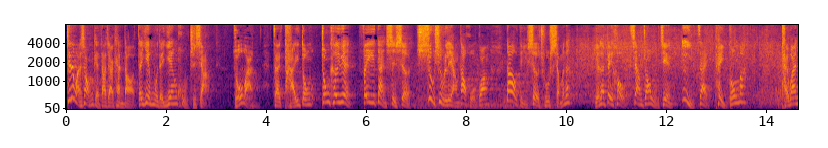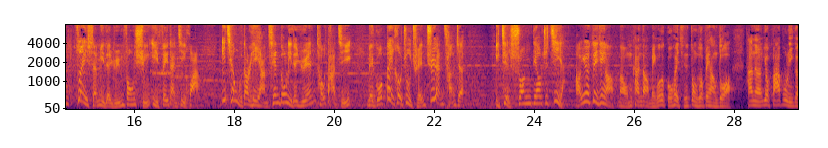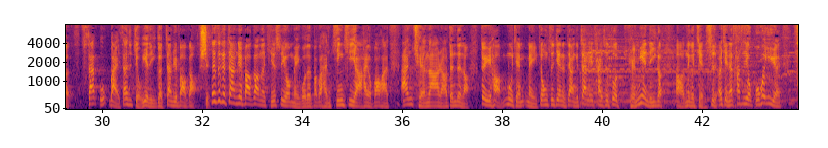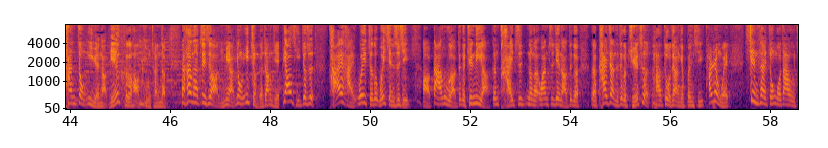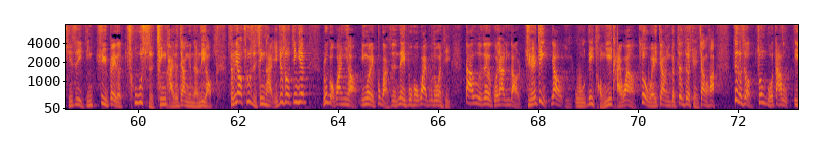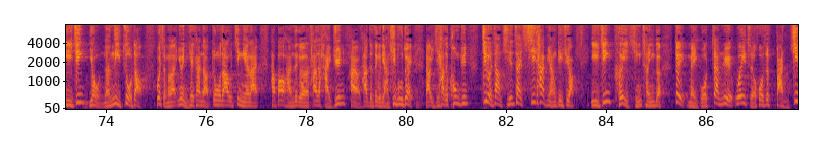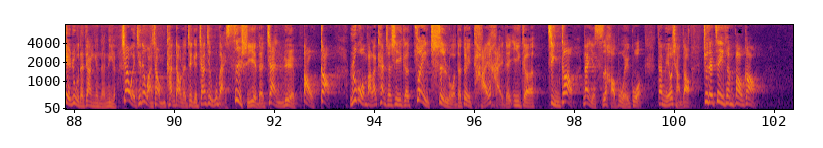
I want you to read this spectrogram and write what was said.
今天晚上我们给大家看到，在夜幕的烟雾之下，昨晚在台东中科院飞弹试射，咻咻两道火光，到底射出什么呢？原来背后项庄舞剑，意在沛公吗？台湾最神秘的云峰巡弋飞弹计划，一千五到两千公里的源头打击，美国背后助权，居然藏着一箭双雕之计啊！好，因为最近啊，那我们看到美国的国会其实动作非常多啊，他呢又发布了一个三五百三十九页的一个战略报告。是，那这个战略报告呢，其实是由美国的，包括含经济啊，还有包含安全啦、啊，然后等等啊，对于哈目前美中之间的这样一个战略态势做全面的一个啊那个检视，而且呢，它是由国会议员、参众议员啊联合哈组成的。那它呢这次啊里面啊用了一整个章节，标题就是台海威则的危险时期啊，大陆啊这个军力啊跟台之那个湾之间啊这个呃开。开战的这个决策，他做这样一个分析，他认为现在中国大陆其实已经具备了初始清台的这样一个能力哦。什么叫初始清台？也就是说，今天如果万一哈，因为不管是内部或外部的问题，大陆的这个国家领导决定要以武力统一台湾啊，作为这样一个政策选项的话，这个时候中国大陆已经有能力做到。为什么呢？因为你可以看到中国大陆近年来，它包含这个它的海军，还有它的这个两栖部队，然后以及它的空军，基本上其实在西太平洋地区啊，已经可以形成一个对美国战略威慑或是反介入的这样一个能力了。孝玮，今天晚上我们看到了这个将近五百四十页的战略报告。如果我们把它看成是一个最赤裸的对台海的一个警告，那也丝毫不为过。但没有想到，就在这一份报告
